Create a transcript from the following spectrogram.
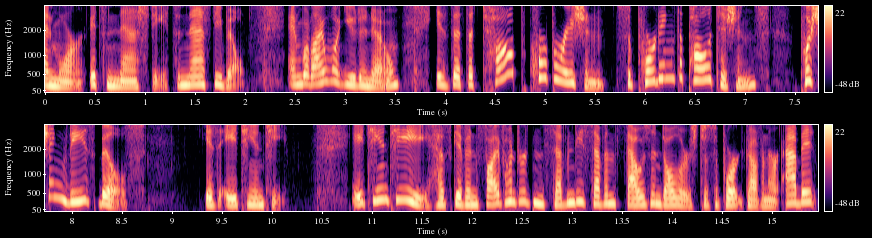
and more. It's nasty. It's a nasty bill. And what I want you to know is that the top corporation supporting the politicians pushing these bills is AT&T. AT&T has given $577,000 to support Governor Abbott,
